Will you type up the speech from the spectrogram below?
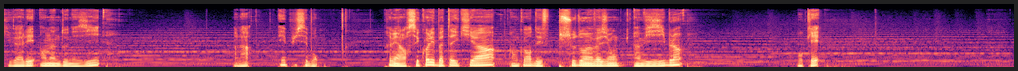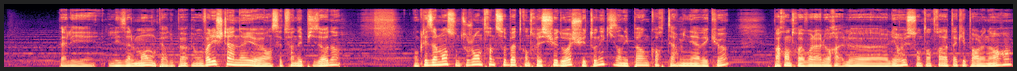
qui va aller en Indonésie. Voilà. Et puis c'est bon. Très bien. Alors c'est quoi les batailles qu'il y a? Encore des pseudo-invasions invisibles. Ok. Les, les, Allemands ont perdu pas... On va aller jeter un oeil euh, en cette fin d'épisode. Donc les Allemands sont toujours en train de se battre contre les Suédois. Je suis étonné qu'ils n'en aient pas encore terminé avec eux. Par contre, voilà, les Russes sont en train d'attaquer par le nord.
